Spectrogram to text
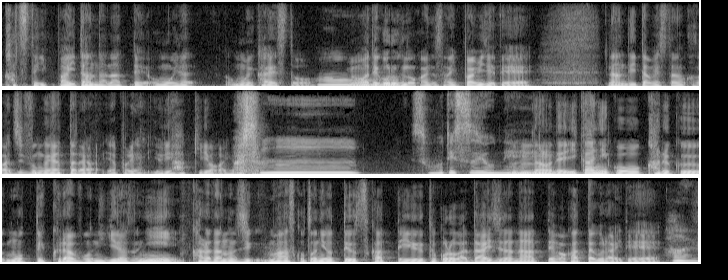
かつていっぱいいたんだなって思いだ、思い返すと、今までゴルフの患者さんいっぱい見てて、なんで痛めてたのかが自分がやったら、やっぱりよりはっきり分かりましたう。ーん。そうですよね。うん、なので、いかにこう、軽く持ってクラブを握らずに、体のじ回すことによって打つかっていうところが大事だなって分かったぐらいで、はい。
